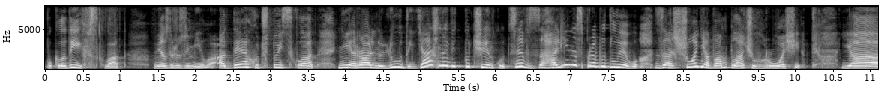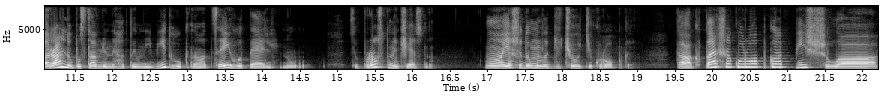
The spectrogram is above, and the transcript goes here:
Поклади їх в склад. Ну, я зрозуміла. А де хоч той склад? Ні, реально, люди, я ж на відпочинку. Це взагалі несправедливо. За що я вам плачу гроші? Я реально поставлю негативний відгук на цей готель. Ну, це просто нечесно. О, я ще думала, для чого ті коробки. Так, перша коробка пішла.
